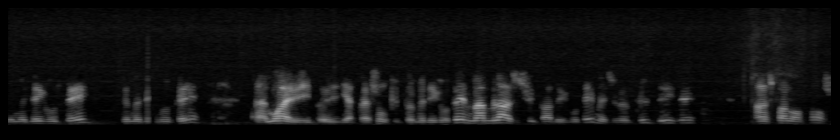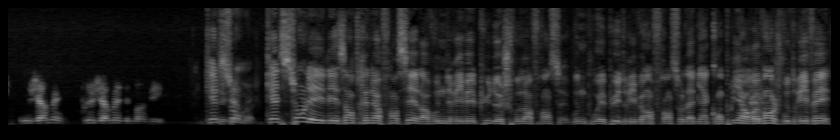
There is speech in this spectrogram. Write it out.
de me dégoûter, de me dégoûter. Euh, moi, il n'y a personne qui peut me dégoûter. Même là, je suis pas dégoûté, mais je veux plus driver un cheval en France. Plus jamais. Plus jamais de ma vie. Quels Plus sont, jamais. quels sont les, les entraîneurs français? Alors, vous ne drivez plus de chevaux en France, vous ne pouvez plus driver en France, on l'a bien compris. En revanche, vous drivez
